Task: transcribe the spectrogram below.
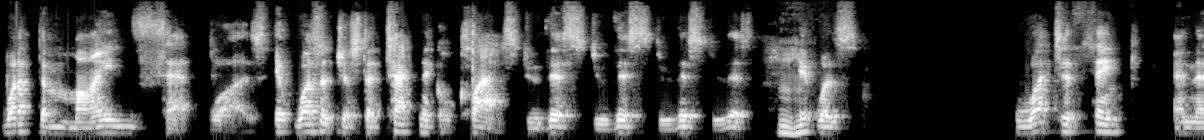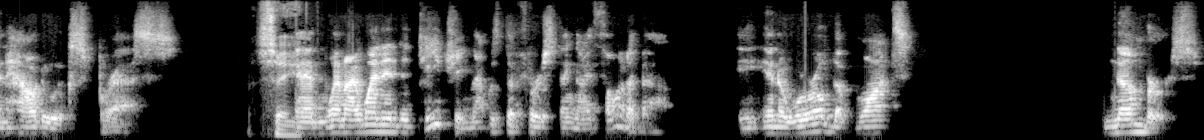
what the mindset was. It wasn't just a technical class: do this, do this, do this, do this. Mhm. It was what to think and then how to express. See. And when I went into teaching, that was the first thing I thought about. In a world that wants numbers,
